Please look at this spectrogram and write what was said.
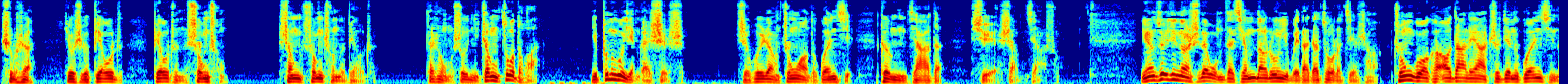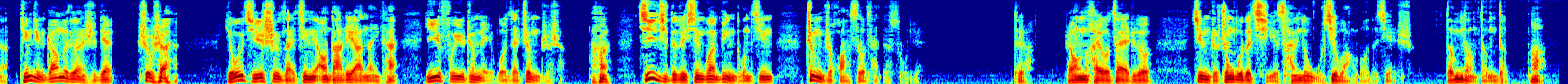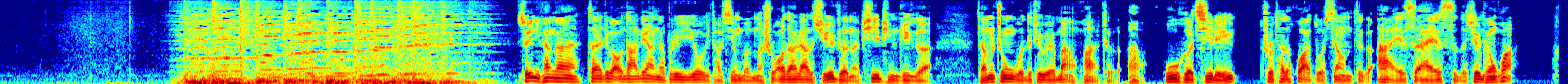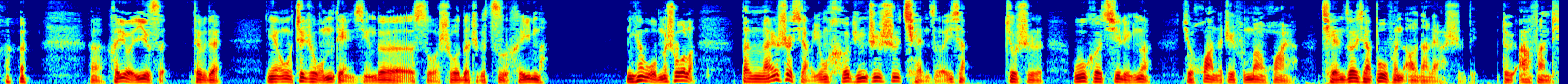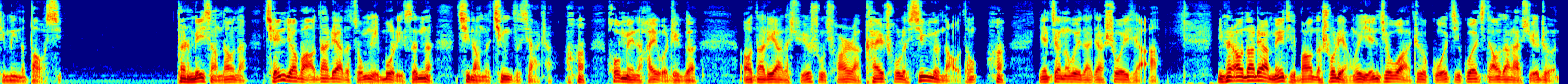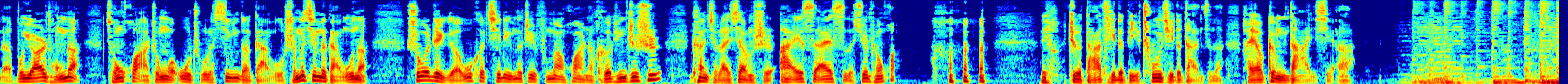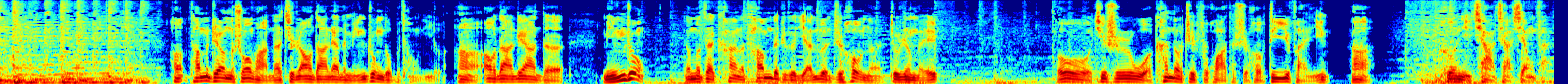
是不是？又是个标准标准的双重双双重的标准。但是我们说，你这样做的话，你不能够掩盖事实，只会让中澳的关系更加的雪上加霜。你看，最近一段时间，我们在节目当中也为大家做了介绍，中国和澳大利亚之间的关系呢挺紧张的。这段时间，是不是？尤其是在今年，澳大利亚呢，你看依附于这美国，在政治上哈，积极的对新冠病毒进行政治化色彩的溯源，对吧？然后呢，还有在这个禁止中国的企业参与的五 G 网络的建设等等等等啊。所以你看看，在这个澳大利亚呢，不是也有一条新闻吗？说澳大利亚的学者呢批评这个咱们中国的这位漫画者啊，乌合麒麟，说他的画作像这个 ISIS 的宣传画。啊，很有意思，对不对？你看，我这是我们典型的所说的这个自黑嘛。你看，我们说了，本来是想用和平之师谴责一下，就是乌合麒麟呢，就画的这幅漫画呀，谴责一下部分的澳大利亚士兵对阿富汗平民的暴行。但是没想到呢，前脚把澳大利亚的总理莫里森呢气到呢亲自下场，后面呢还有这个澳大利亚的学术圈啊开出了新的脑洞 哈，也将能为大家说一下啊。你看澳大利亚媒体报道说，两位研究啊这个国际关系的澳大利亚学者呢，不约而同的从画中啊悟出了新的感悟。什么新的感悟呢？说这个乌合麒麟的这幅漫画呢，《和平之师》看起来像是 ISS 的宣传画。哎呀，这个答题的比出题的胆子呢还要更大一些啊。好，他们这样的说法呢，其实澳大利亚的民众都不同意了啊。澳大利亚的民众，那么在看了他们的这个言论之后呢，就认为，哦，其实我看到这幅画的时候，第一反应啊，和你恰恰相反。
